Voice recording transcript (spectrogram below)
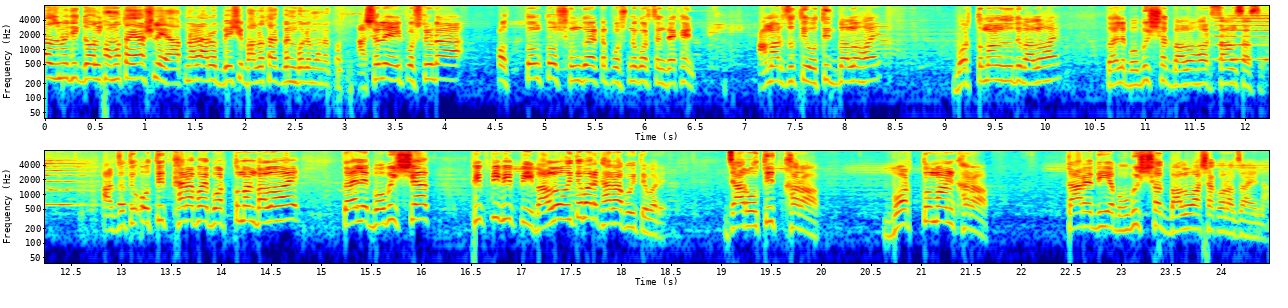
রাজনৈতিক দল ক্ষমতায় আসলে আপনারা আরও বেশি ভালো থাকবেন বলে মনে করেন? আসলে এই প্রশ্নটা অত্যন্ত সুন্দর একটা প্রশ্ন করছেন দেখেন। আমার যদি অতীত ভালো হয়, বর্তমান যদি ভালো হয়, তাহলে ভবিষ্যৎ ভালো হওয়ার চান্স আছে। আর যদি অতীত খারাপ হয়, বর্তমান ভালো হয়, তাহলে ভবিষ্যৎ ফিফটি ফিফটি ভালো হইতে পারে, খারাপ হইতে পারে। যার অতীত খারাপ, বর্তমান খারাপ, তারে দিয়ে ভবিষ্যৎ ভালো আশা করা যায় না।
